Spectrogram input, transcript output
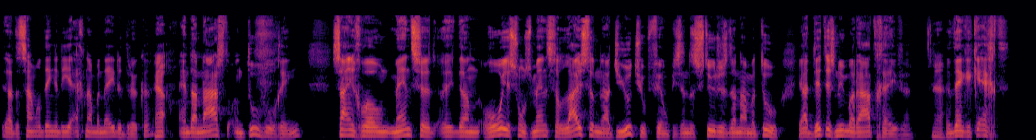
ja, dat zijn wel dingen die je echt naar beneden drukken. Ja. En daarnaast een toevoeging zijn gewoon mensen. eh, Dan hoor je soms mensen luisteren naar YouTube-filmpjes en dan sturen ze dan naar me toe. Ja, dit is nu mijn raadgever. Ja. Dan denk ik echt.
